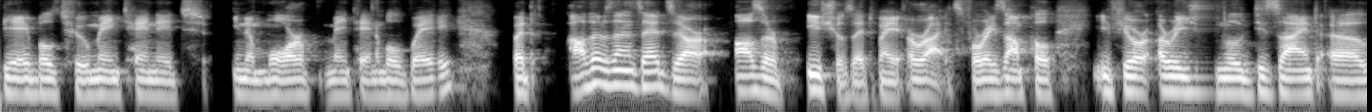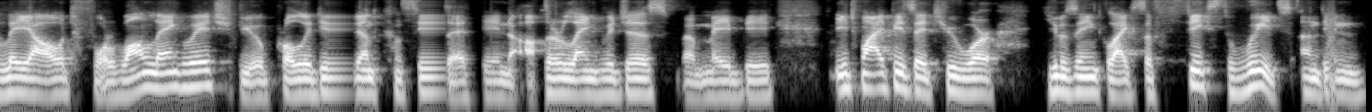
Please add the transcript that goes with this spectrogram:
be able to maintain it in a more maintainable way. But other than that, there are other issues that may arise. For example, if your original designed a layout for one language, you probably didn't consider that in other languages. Maybe it might be that you were using like the fixed width, and in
